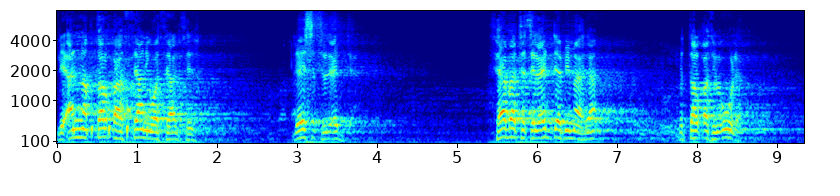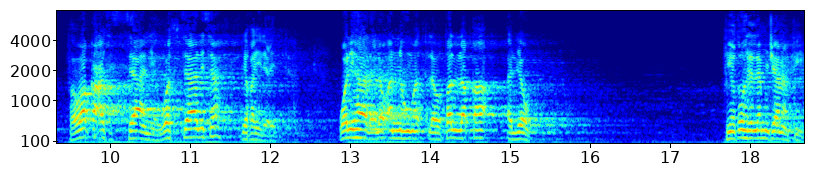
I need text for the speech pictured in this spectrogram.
لأن الطلقة الثانية والثالثة ليست العدة ثبتت العدة بماذا؟ بالطلقة الأولى. فوقعت الثانية والثالثة بغير عدة. ولهذا لو أنه لو طلق اليوم في ظهر لم يجامع فيه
